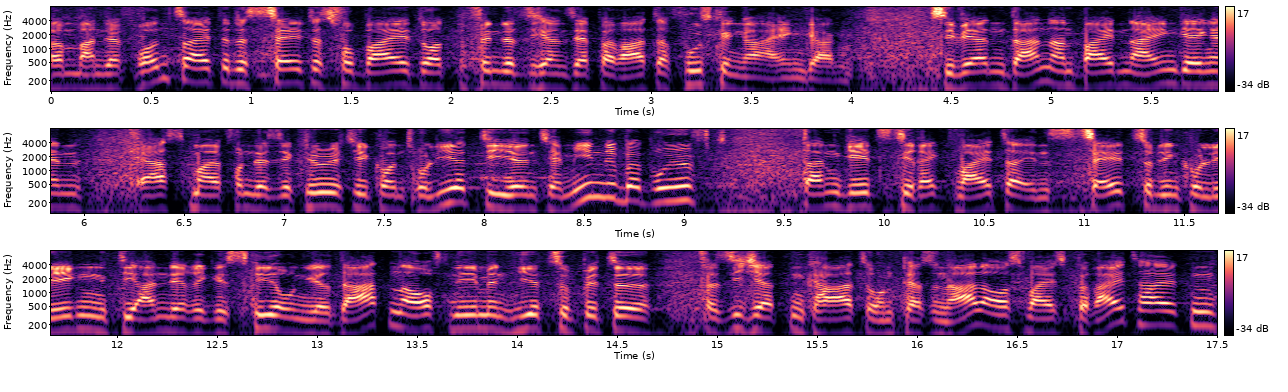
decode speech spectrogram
ähm, an der Frontseite des Zeltes vorbei. Dort befindet sich ein separater Fußgängereingang. Sie werden dann an beiden Eingängen erstmal von der Security kontrolliert, die Ihren Termin überprüft. Dann geht es direkt weiter ins Zelt zu den Kollegen, die an der Registrierung ihre Daten aufnehmen. Hierzu bitte Versichertenkarte und Personalausweis bereithalten.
